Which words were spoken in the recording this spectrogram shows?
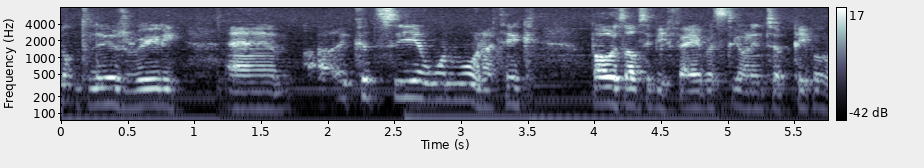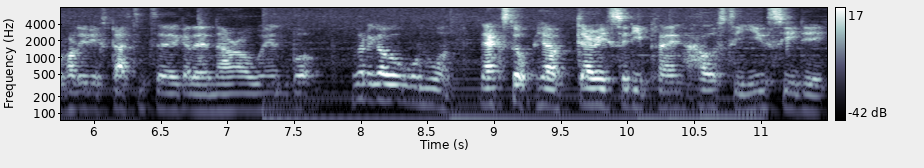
nothing to lose really. Um, I could see a one-one. I think Bohs obviously be favourites to go into. People probably expecting to get a narrow win, but I'm going to go with 1-1. Next up we have Derry City playing host to UCD.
